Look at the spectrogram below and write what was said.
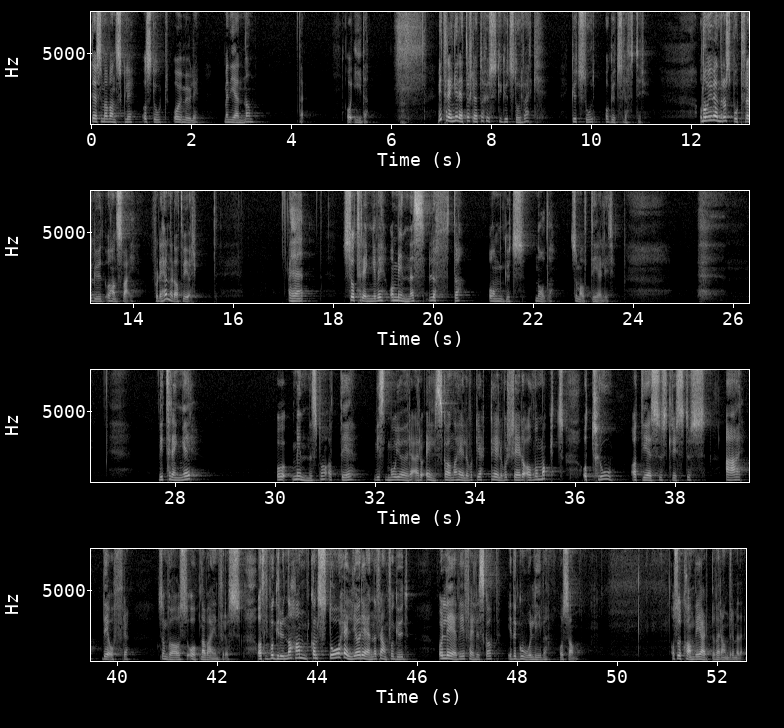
det som er vanskelig og stort og umulig, men gjennom det og i det. Vi trenger rett og slett å huske Guds storverk, Guds ord og Guds løfter. Og når vi vender oss bort fra Gud og hans vei, for det hender det at vi gjør, eh, så trenger vi å minnes løftet om Guds nåde, som alltid gjelder. Vi trenger å minnes på at det vi må gjøre, er å elske Han av hele vårt hjerte, hele vår sjel og all vår makt, og tro at Jesus Kristus er det offeret som ga oss åpna veien for oss. Og at vi på grunn av Han kan stå hellige og rene framfor Gud og leve i fellesskap i det gode livet hos Han. Og så kan vi hjelpe hverandre med det.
